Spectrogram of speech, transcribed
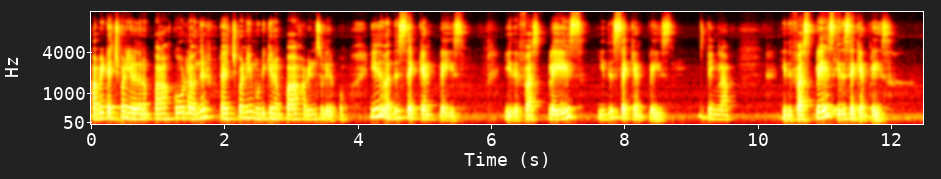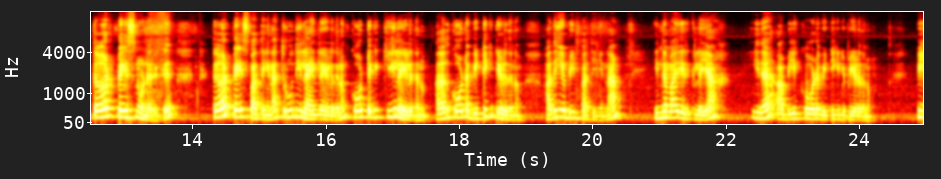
அப்படியே டச் பண்ணி எழுதணும்ப்பா. கோட்டில் வந்து டச் பண்ணி முடிக்கணும்ப்பா அப்படின்னு சொல்லியிருப்போம். இது வந்து செகண்ட் பிளேஸ் இது ஃபஸ்ட் பிளேஸ் இது செகண்ட் பிளேஸ் ஓகேங்களா? இது ஃபஸ்ட் பிளேஸ் இது செகண்ட் பிளேஸ் தேர்ட் பிளேஸ்னு ஒன்று இருக்குது தேர்ட் பிளேஸ் பார்த்தீங்கன்னா த்ரூ தி லைனில் எழுதணும் கோட்டைக்கு கீழே எழுதணும். அதாவது கோட்டை வெட்டிக்கிட்டு எழுதணும். அது எப்படின்னு பார்த்தீங்கன்னா இந்த மாதிரி இருக்கு இல்லையா? இதை அப்படியே கோடை வெட்டிக்கிட்டு இப்படி எழுதணும். பி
